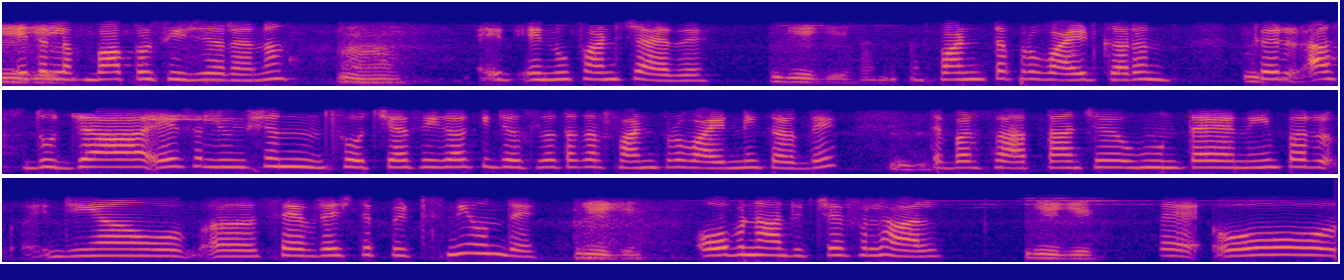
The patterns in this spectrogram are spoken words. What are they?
ਇਹ ਤਾਂ ਲੰਬਾ ਪ੍ਰੋਸੀਜਰ ਹੈ ਨਾ। ਹਾਂ। ਇਹ- ਇਹਨੂੰ ਫੰਡ ਚਾਹੀਦੇ। ਜੀ ਜੀ। ਫੰਡ ਤਾਂ ਪ੍ਰੋਵਾਈਡ ਕਰਨ। ਫਿਰ ਅਸ ਦੂਜਾ ਇਹ ਸੋਲੂਸ਼ਨ ਸੋਚਿਆ ਸੀਗਾ ਕਿ ਜਿਸਲੇ ਤੱਕ ਫੰਡ ਪ੍ਰੋਵਾਈਡ ਨਹੀਂ ਕਰਦੇ ਤੇ ਬਰਸਾਤਾਂ 'ਚ ਹੁਣ ਤਾਂ ਨਹੀਂ ਪਰ ਜੀਆਂ ਉਹ ਸੇਵਰੇਜ ਦੇ ਪਿਟਸ ਨਹੀਂ ਹੁੰਦੇ ਜੀ ਜੀ। ਉਹ ਬਣਾ ਦਿੱਤੇ ਫਿਲਹਾਲ। ਜੀ ਜੀ। ਤੇ ਉਹ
